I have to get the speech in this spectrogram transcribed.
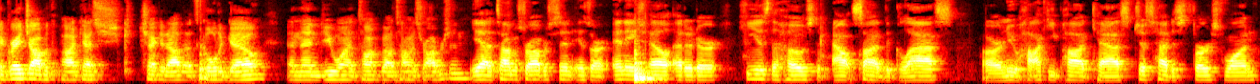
a great job with the podcast. check it out. That's Goal to Go. And then, do you want to talk about Thomas Robertson? Yeah, Thomas Robertson is our NHL editor. He is the host of Outside the Glass, our new hockey podcast. Just had his first one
